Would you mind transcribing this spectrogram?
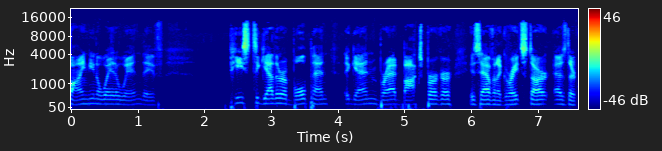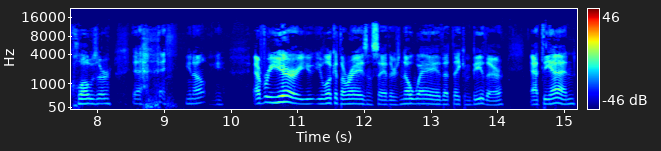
finding a way to win. They've pieced together a bullpen. Again, Brad Boxberger is having a great start as their closer. you know, every year you, you look at the Rays and say there's no way that they can be there at the end,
